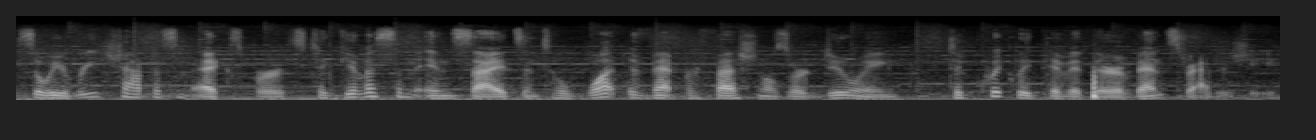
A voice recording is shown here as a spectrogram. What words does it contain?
So we reached out to some experts to give us some insights into what event professionals are doing to quickly pivot their event strategy.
